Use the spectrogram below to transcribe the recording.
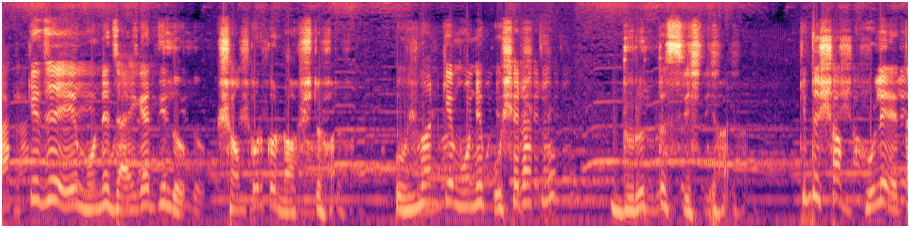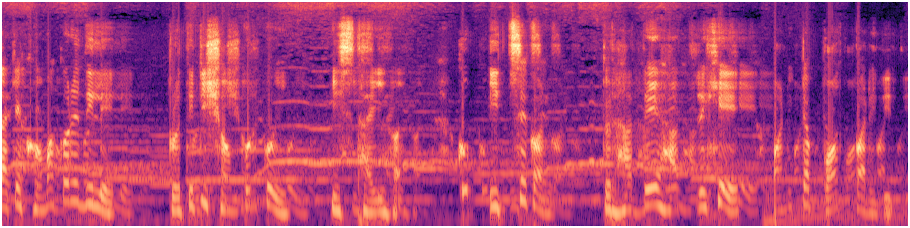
রাগকে যে মনে জায়গা দিল, সম্পর্ক নষ্ট হয়। অভিমানকে মনে পুষে রাখলে দূরত্ব সৃষ্টি হয়। কিন্তু সব ভুলে তাকে ক্ষমা করে দিলে প্রতিটি সম্পর্কই স্থায়ী হয়। খুব ইচ্ছে করে তোর হাতে হাত রেখে অনেকটা পথ পাড়ি দিতে।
